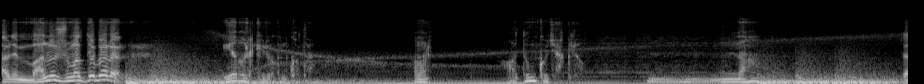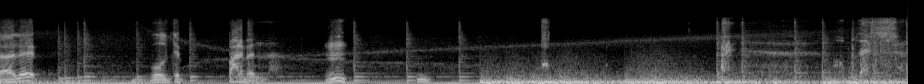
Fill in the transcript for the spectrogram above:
আপনি মানুষ মারতে পারেন? এ আবার কীরকম কথা? আমার हाँ, आदम को जाग लो। ना। ताले बोलते पार्वन ना हम्म। hopeless oh,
